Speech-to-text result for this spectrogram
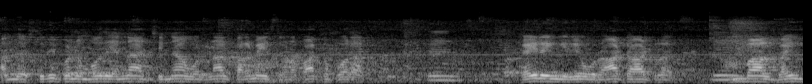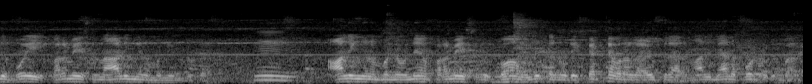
அந்த ஸ்துதி பண்ணும்போது என்ன ஆச்சுன்னா ஒரு நாள் பரமேஸ்வரனை பார்க்க போறார். ம். கைலங்கிரியை ஒரு ஆட்டு ஆட்டுறார். அம்பாள் பயந்து போய் பரமேஸ்வரன் ஆலிங்கனம் பண்ணிட்டு இருக்கார் ஆலிங்கனம் பண்ண உடனே பரமேஸ்வரன் கோவம் வந்து தன்னுடைய கெட்ட விரலை அழுத்துறாரு. மாதிரி மேலே போட்டிருக்கும்பாரு.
